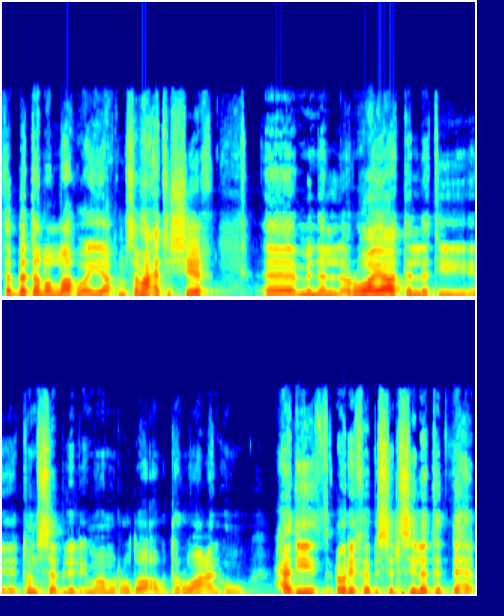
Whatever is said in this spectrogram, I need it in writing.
ثبتنا الله وإياكم. سماحة الشيخ من الروايات التي تنسب للإمام الرضا أو تروى عنه حديث عرف بسلسلة الذهب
